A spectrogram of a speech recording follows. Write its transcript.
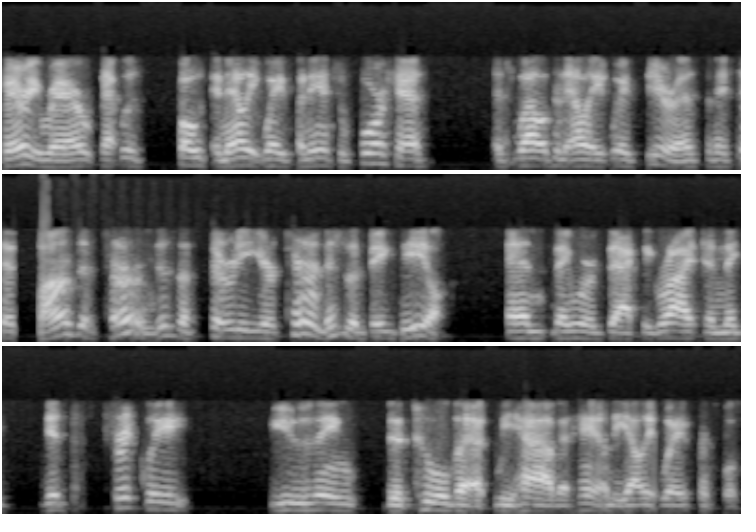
very rare, that was both an Elliott Wave financial forecast as well as an Elliott Wave theorist. And they said, bonds have turned. This is a 30 year turn. This is a big deal. And they were exactly right. And they did strictly using the tool that we have at hand, the Elliott Wave principles.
